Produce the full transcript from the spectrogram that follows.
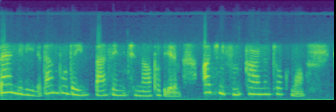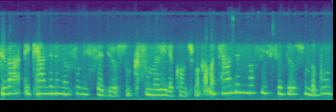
Ben diliyle ben buradayım. Ben senin için ne yapabilirim? Aç mısın? Karnın tok mu? Güven e, kendini nasıl hissediyorsun? Kısımlarıyla konuşmak ama kendini nasıl hissediyorsun da burada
